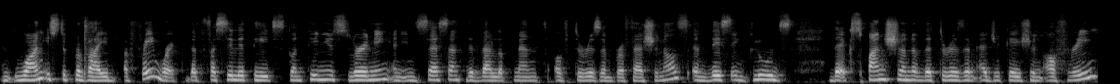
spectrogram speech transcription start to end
And one is to provide a framework that facilitates continuous learning and incessant development of tourism professionals. And this includes the expansion of the tourism education offering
